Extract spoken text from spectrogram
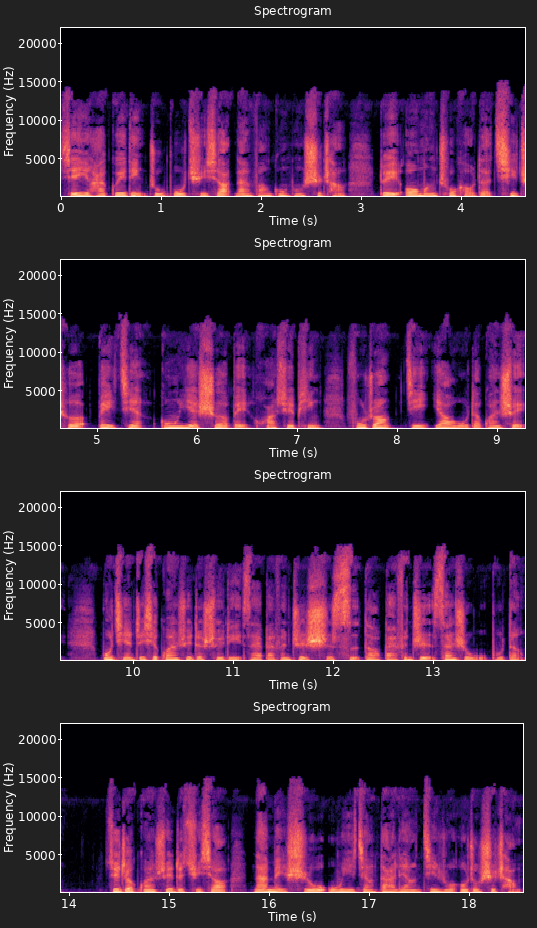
协议还规定逐步取消南方共同市场对欧盟出口的汽车、备件、工业设备、化学品、服装及药物的关税。目前，这些关税的税率在百分之十四到百分之三十五不等。随着关税的取消，南美食物无疑将大量进入欧洲市场。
